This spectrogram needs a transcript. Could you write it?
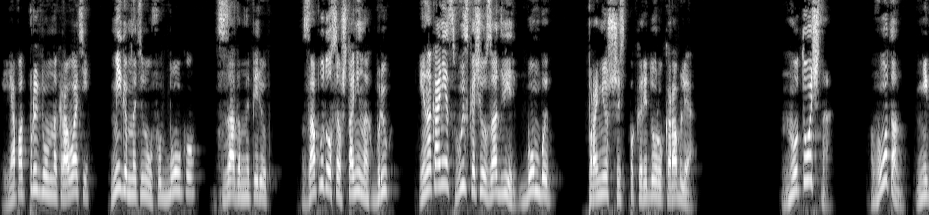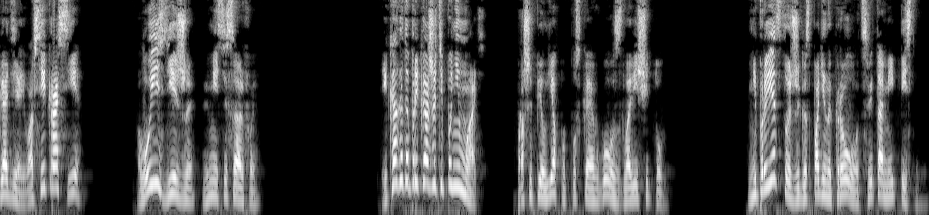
Я подпрыгнул на кровати, мигом натянул футболку задом наперед, запутался в штанинах брюк и, наконец, выскочил за дверь, бомбой пронесшись по коридору корабля. Ну точно! Вот он, негодяй, во всей красе. Луи здесь же, вместе с Альфой. «И как это прикажете понимать?» – прошипел я, подпуская в голос зловещий тон. Не приветствовать же господина Крылова цветами и песнями.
